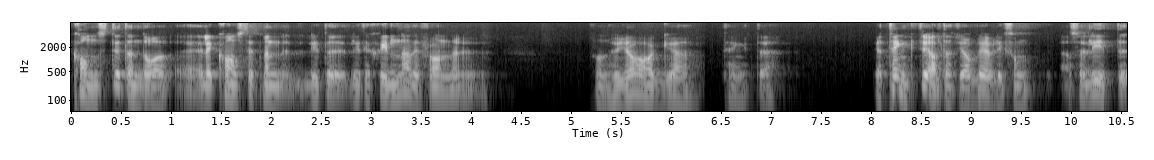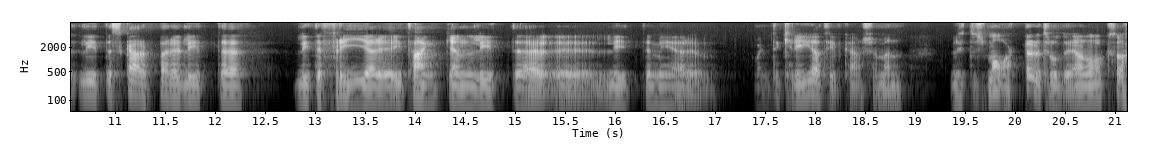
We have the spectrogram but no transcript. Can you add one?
konstigt ändå. Eller konstigt, men lite, lite skillnad ifrån eh, från hur jag eh, tänkte. Jag tänkte ju alltid att jag blev liksom alltså lite, lite skarpare, lite, lite friare i tanken, lite, eh, lite mer, inte kreativ kanske, men lite smartare trodde jag nog också.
